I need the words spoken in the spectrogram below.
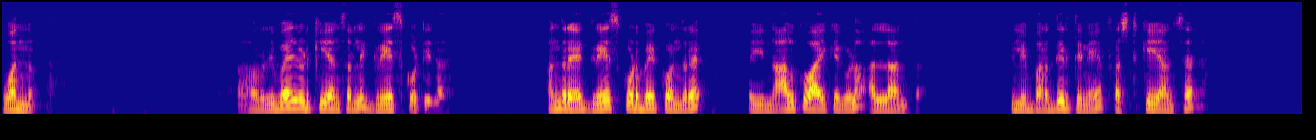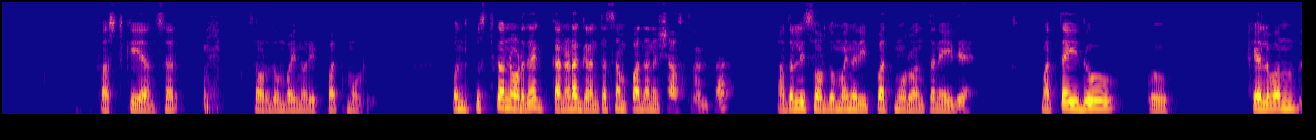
ಒನ್ ರಿವೈಸ್ಡ್ ಕೀ ಆನ್ಸರ್ಲಿ ಗ್ರೇಸ್ ಕೊಟ್ಟಿದ್ದಾರೆ. ಅಂದರೆ ಗ್ರೇಸ್ ಕೊಡಬೇಕು ಅಂದರೆ ಈ ನಾಲ್ಕು ಆಯ್ಕೆಗಳು ಅಲ್ಲ ಅಂತ. ಇಲ್ಲಿ ಬರೆದಿರ್ತೀನಿ first key answer first key answer ಸಾವಿರದ ಒಂಬೈನೂರ ಇಪ್ಪತ್ತ್ಮೂರು ಒಂದು ಪುಸ್ತಕ ನೋಡಿದೆ ಕನ್ನಡ ಗ್ರಂಥ ಸಂಪಾದನಾ ಶಾಸ್ತ್ರ ಅಂತ. ಅದರಲ್ಲಿ ಸಾವಿರದ ಒಂಬೈನೂರ ಇಪ್ಪತ್ತ್ಮೂರು ಅಂತಲೇ ಇದೆ. ಮತ್ತು ಇದು ಕೆಲವೊಂದು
